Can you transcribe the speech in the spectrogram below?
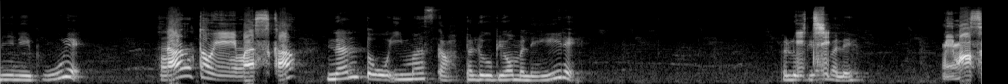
မြင်နေဘူးတဲ့ 何と言いますか နန်တိုအီမတ်ကဘယ်လိုပြောမလဲတဲ့ဘယ်လိုပြောမလဲ 見ませ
